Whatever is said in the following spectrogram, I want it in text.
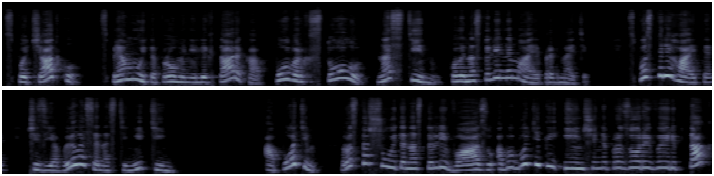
Спочатку Спрямуйте промені ліхтарика поверх столу на стіну, коли на столі немає предметів. Спостерігайте, чи з'явилася на стіні тінь. А потім розташуйте на столі вазу або будь-який інший непрозорий виріб так,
